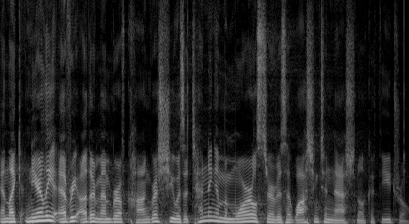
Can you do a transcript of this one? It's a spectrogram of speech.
And like nearly every other member of Congress, she was attending a memorial service at Washington National Cathedral.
